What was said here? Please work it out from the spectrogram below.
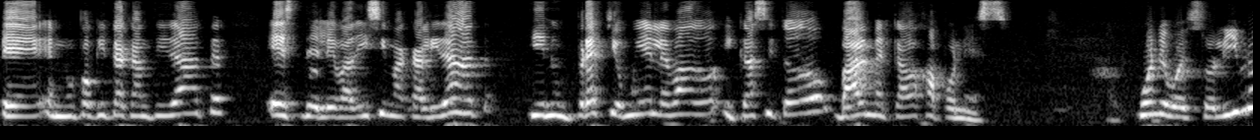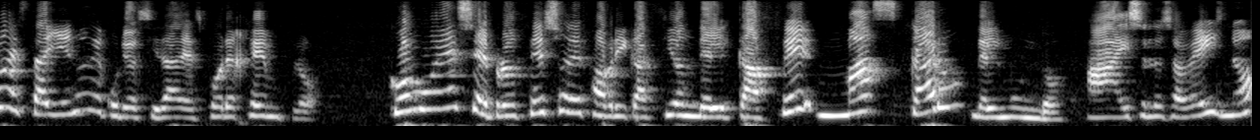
eh, en muy poquita cantidad, es de elevadísima calidad, tiene un precio muy elevado y casi todo va al mercado japonés. Bueno, vuestro libro está lleno de curiosidades. Por ejemplo, ¿cómo es el proceso de fabricación del café más caro del mundo? Ah, eso lo sabéis, ¿no?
